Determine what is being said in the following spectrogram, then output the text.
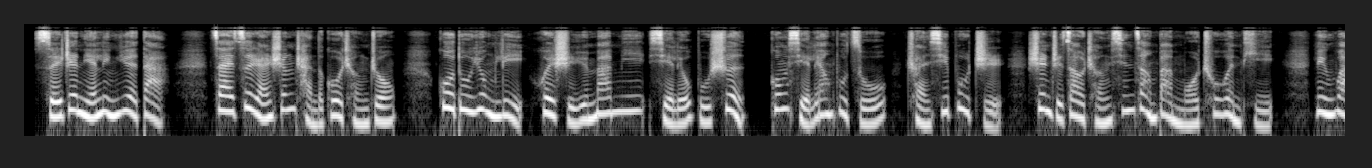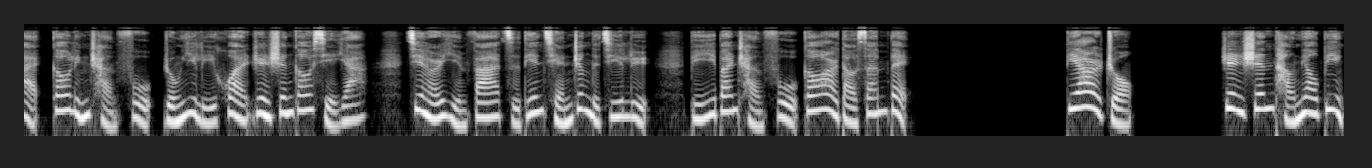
随着年龄越大，在自然生产的过程中，过度用力会使孕妈咪血流不顺、供血量不足、喘息不止，甚至造成心脏瓣膜出问题。另外，高龄产妇容易罹患妊娠高血压，进而引发子癫前症的几率，比一般产妇高二到三倍。第二种，妊娠糖尿病，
